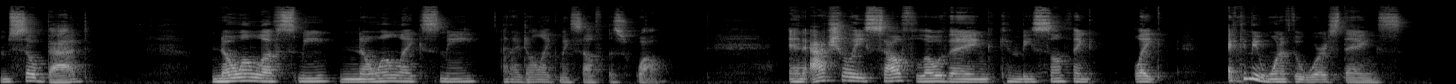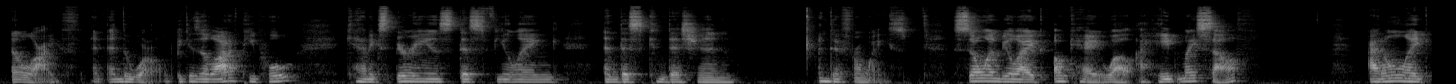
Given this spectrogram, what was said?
I'm so bad." No one loves me, no one likes me, and I don't like myself as well. And actually, self loathing can be something like it can be one of the worst things in life and in the world because a lot of people can experience this feeling and this condition in different ways. Someone be like, okay, well, I hate myself. I don't like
